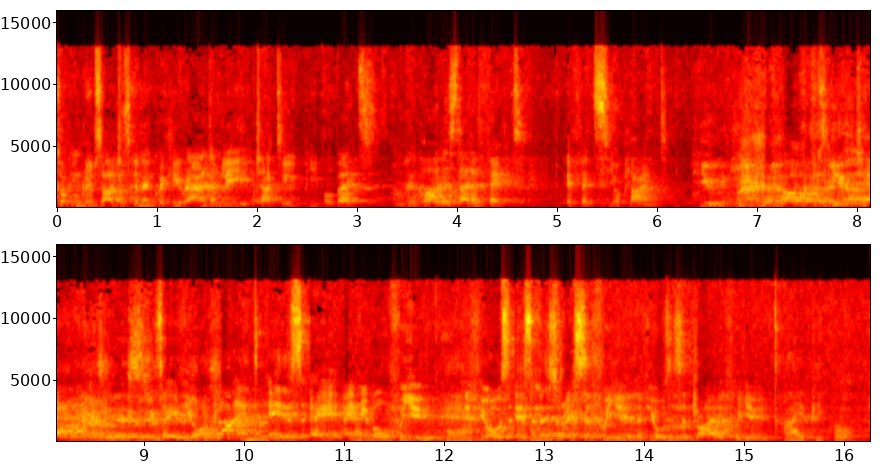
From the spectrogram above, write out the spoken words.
To talk in groups, I'm just going to quickly randomly chat to people. But how does that affect if it's your client? Huge. Oh, huge. Eh? Yes. So if your client is a amiable for you, if yours is an expressive for you, and if yours is a driver for you. Hi, people.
